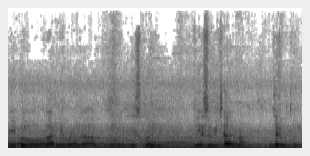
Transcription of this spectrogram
డిపో గారిని కూడా అదుపులోకి తీసుకొని కేసు విచారణ జరుగుతుంది.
